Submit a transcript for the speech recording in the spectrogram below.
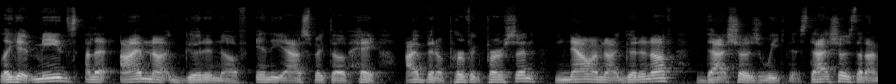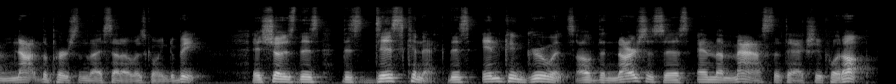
Like it means that I'm not good enough in the aspect of, hey, I've been a perfect person. Now I'm not good enough. That shows weakness. That shows that I'm not the person that I said I was going to be. It shows this this disconnect, this incongruence of the narcissist and the mask that they actually put up.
